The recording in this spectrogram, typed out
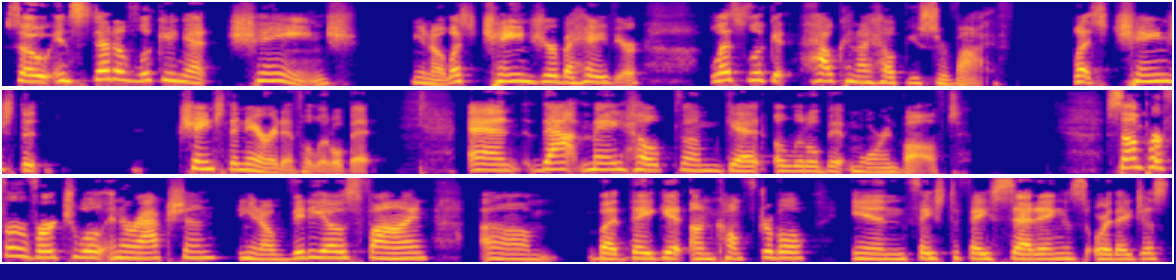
So instead of looking at change you know let's change your behavior. Let's look at how can i help you survive? Let's change the change the narrative a little bit. And that may help them get a little bit more involved some prefer virtual interaction you know videos fine um, but they get uncomfortable in face-to-face -face settings or they just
